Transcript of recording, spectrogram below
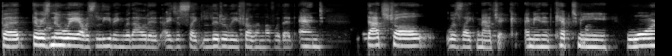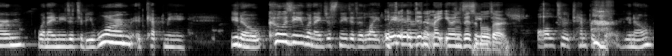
but there was no way I was leaving without it. I just like literally fell in love with it. And that shawl was like magic. I mean, it kept me warm when I needed to be warm. It kept me, you know, cozy when I just needed a light layer. It, it didn't make you invisible though. Alter temperature, you know?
